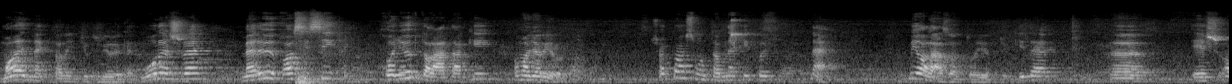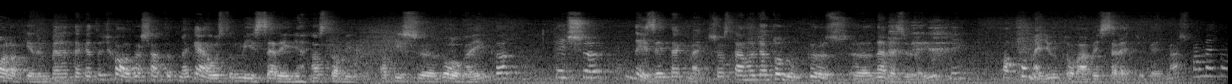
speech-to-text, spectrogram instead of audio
majd megtanítjuk mi őket Móresre, mert ők azt hiszik, hogy ők találták ki a magyar irodalmat. És akkor azt mondtam nekik, hogy nem, mi alázattól jöttünk ide, és arra kérünk benneteket, hogy hallgassátok meg, elhoztunk mi is szerényen azt, ami, a kis dolgainkat, és nézzétek meg. És aztán, hogyha tudunk körös nevezőre jutni, akkor megyünk tovább, és szeretjük egymást. Ha meg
